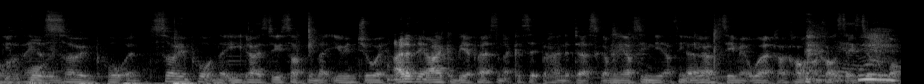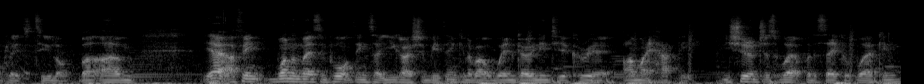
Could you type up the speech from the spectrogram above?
Oh, be I think boring. it's so important. So important that you guys do something that you enjoy. I don't think I could be a person that could sit behind a desk. I mean, I've seen you. I think you guys have seen me at work. I can't. I can't stay still in one place for too long. But um, yeah, I think one of the most important things that you guys should be thinking about when going into your career: Am I happy? You shouldn't just work for the sake of working.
